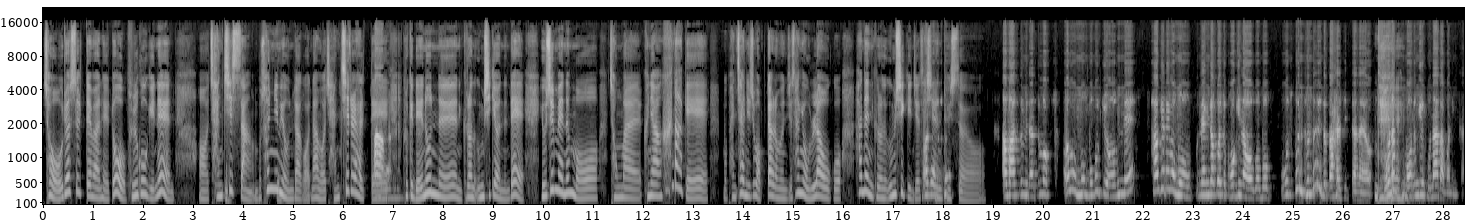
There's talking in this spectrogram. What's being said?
저 어렸을 때만 해도 불고기는 어, 잔치상 뭐 손님이 온다거나 뭐 잔치를 할때 아, 그렇게 내놓는 그런 음식이었는데 요즘에는 뭐 정말 그냥 흔하게 뭐 반찬이 좀 없다 그러면 이제 상에 올라오고 하는 그런 음식이 이제 사실은 맞아요. 됐어요. 아, 맞습니다. 좀 뭐, 어, 뭐 먹을 게 없네? 하게 되면 뭐 냉장고에서 고기 나오고 뭐, 뭐 그건 전전에서도 할수 있잖아요. 네. 워낙 모든 게 분하다 보니까.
